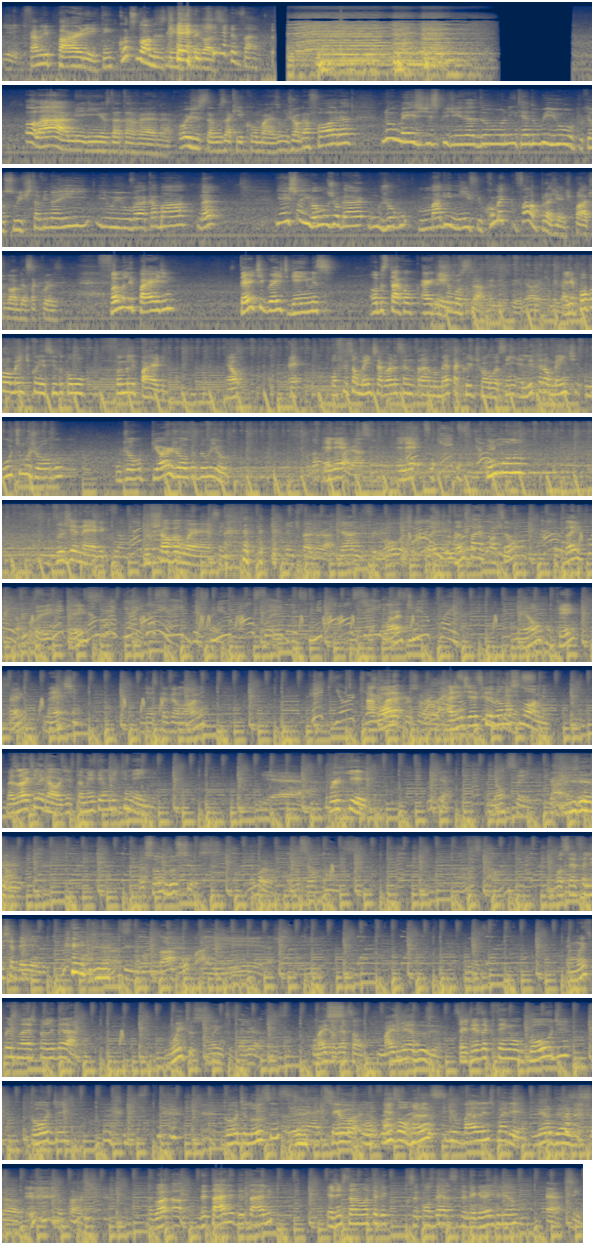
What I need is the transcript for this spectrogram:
E aí? Family Party. Tem quantos nomes tem esse negócio? Exato. Olá, amiguinhos da taverna. Hoje estamos aqui com mais um Joga Fora no mês de despedida do Nintendo Wii U, porque o Switch tá vindo aí e o Wii U vai acabar, né? E é isso aí, vamos jogar um jogo magnífico. Como é que fala pra gente, Paty, o nome dessa coisa? Family Party, 30 Great Games, Obstacle Arcade. Deixa eu mostrar pra eles verem, olha que legal. Ele é popularmente conhecido como Family Party. É, é oficialmente, se agora você entrar no Metacritic ou algo assim, é literalmente o último jogo, o jogo pior jogo do Wii U. Ele é, ele é o cúmulo do genérico, do shovelware, assim. que a gente vai jogar? Can, free mode, free play? Tanto faz, pode ser um free play? Free play. 3? Leão, ok, certo? Next. Já escreveu o nome. Agora, a gente já escreveu o nosso nome. Mas olha que legal, a gente também tem um nickname. Yeah. Por quê? Por quê? Eu não sei. Ah, então. Eu sou o Lucius. Demorou. Eu vou ser o Ron. Você é Felicia Day ele. Hans, então vou mudar a roupa. Aí, achei. Beleza. Tem muitos personagens pra liberar. Muitos? Muitos ali, ó. Tem interrogação. Mais meia dúzia. Certeza que tem o Gold, Gold, Gold Lucius, tem o, o Evil Hans e o Violent Maria. Meu Deus do céu. Fantástico. Agora, ó, detalhe, detalhe, que a gente tá numa TV, você considera essa TV grande, Julião? É, sim.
